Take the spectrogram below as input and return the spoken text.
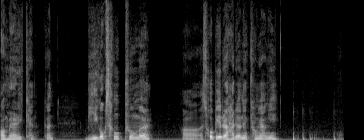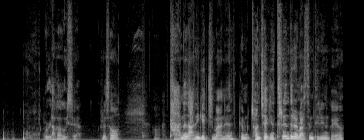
아메리칸, 그러니까 미국 상품을 어, 소비를 하려는 경향이 올라가고 있어요. 그래서 어, 다는 아니겠지만은 그럼 전체 그냥 트렌드를 말씀드리는 거예요.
